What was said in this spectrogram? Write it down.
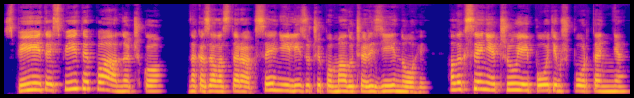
Спійте, спійте, панночко, наказала стара Ксенія, лізучи помалу через її ноги. Але Ксенія чує й потім шпортання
